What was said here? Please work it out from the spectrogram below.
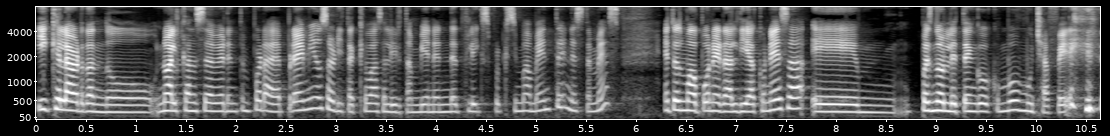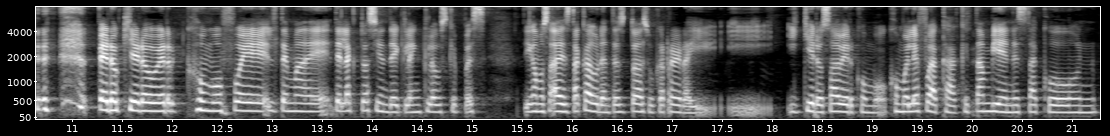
y que la verdad no, no alcancé a ver en temporada de premios, ahorita que va a salir también en Netflix próximamente, en este mes. Entonces me voy a poner al día con esa. Em, pues no le tengo como mucha fe, pero quiero ver cómo fue el tema de, de la actuación de Glenn Close, que pues digamos, ha destacado durante toda su carrera y, y, quiero saber cómo, cómo le fue acá, que también está con,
